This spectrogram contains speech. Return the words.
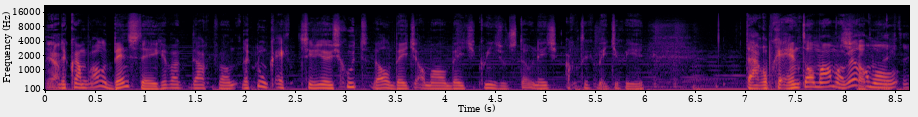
Ja. En daar kwamen alle bands tegen waar ik dacht van, dat klonk echt serieus goed. Wel een beetje allemaal een beetje Queens of Stone Age-achtig, een beetje daarop geënt allemaal, maar wel allemaal, ja.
